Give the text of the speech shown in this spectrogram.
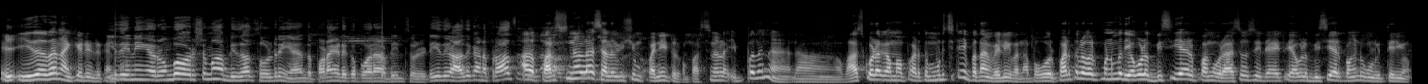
இ- இதை தான் நான் கேட்டுட்டு இருக்கேன். இது நீங்க ரொம்ப வருஷமா அப்படிதான் சொல்றீங்க. இந்த படம் எடுக்க போறேன் அப்படின்னு சொல்லிட்டு. இது அதுக்கான ப்ராசஸ் பர்சனலாக சில விஷயம் பண்ணிட்டு இருக்கோம். பர்சனலாக இப்போ தானே நான் வாஸ்கோட காமா படத்தை முடிச்சுட்டு இப்போ தான் வெளியே வந்தேன். அப்போ ஒரு படத்தில் ஒர்க் பண்ணும்போது எவ்வளோ பிஸியாக இருப்பாங்க? ஒரு அசோசியேட் ஆகிட்டு எவ்வளோ பிஸியாக இருப்பாங்கன்னு உங்களுக்கு தெரியும்.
